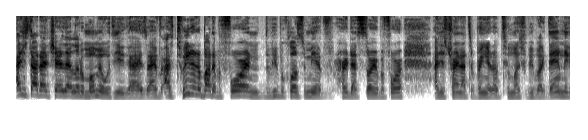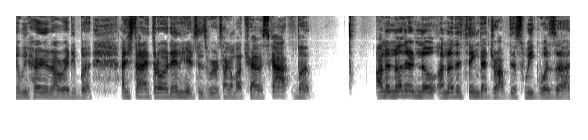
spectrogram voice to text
I just thought I'd share that little moment with you guys. I've, I've tweeted about it before, and the people close to me have heard that story before. I just try not to bring it up too much. People like, damn, nigga, we heard it already. But I just thought I'd throw it in here since we were talking about Travis Scott. But on another note, another thing that dropped this week was uh,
